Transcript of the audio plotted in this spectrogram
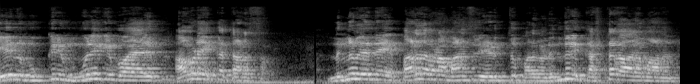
ഏത് മുക്കിനും മൂലയ്ക്കും പോയാലും അവിടെയൊക്കെ തടസ്സം. നിങ്ങൾ തന്നെ പലതവണ മനസ്സിൽ എടുത്ത് പറഞ്ഞുകൊണ്ട് എന്തൊരു കഷ്ടകാലമാണ്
